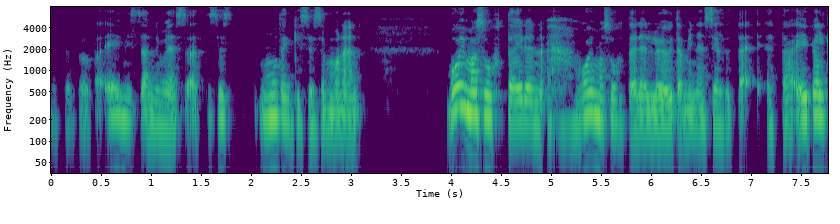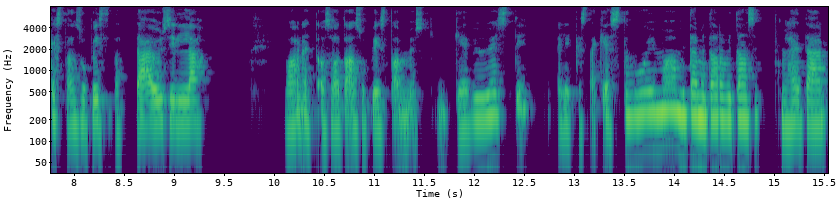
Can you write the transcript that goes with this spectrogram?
että tuota, ei missään nimessä, että se, muutenkin se semmoinen voimasuhteiden, voimasuhteiden löytäminen sieltä, että, että ei pelkästään supisteta täysillä, vaan että osataan supistaa myöskin kevyesti, eli sitä kestovoimaa, mitä me tarvitaan sitten. Me lähdetään,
